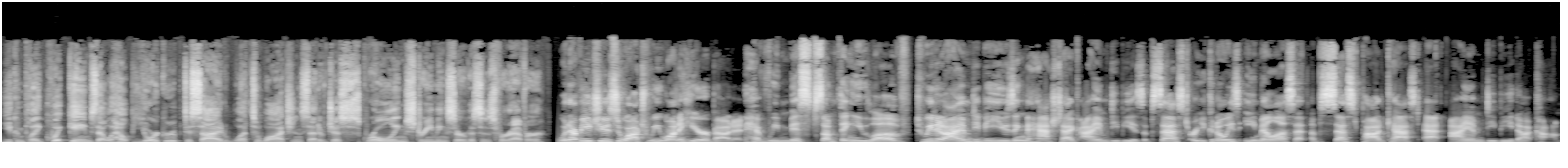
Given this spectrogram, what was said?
You can play quick games that will help your group decide what to watch instead of just scrolling streaming services forever. Whatever you choose to watch, we want to hear about it. Have we missed something you love? Tweet at IMDb using the hashtag IMDb is obsessed, or you can always email us at obsessedpodcast at imdb.com.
